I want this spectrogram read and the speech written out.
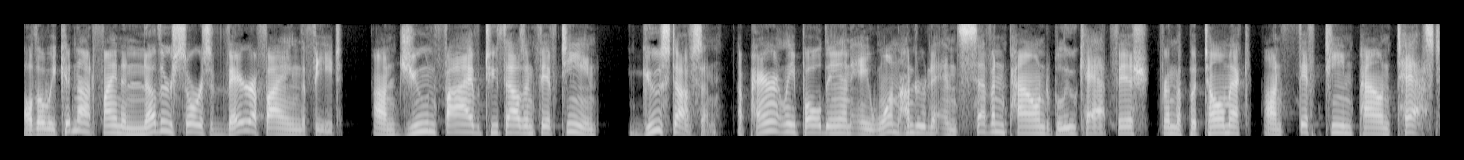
Although we could not find another source verifying the feat, on June 5, 2015, Gustafson apparently pulled in a 107 pound blue catfish from the Potomac on 15 pound test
